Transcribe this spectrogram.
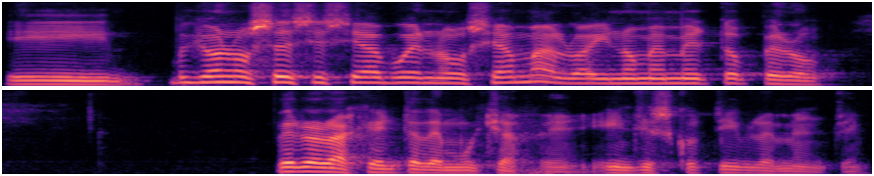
Y pues, yo no sé si sea bueno o sea malo, ahí no me meto, pero, pero era gente de mucha fe, indiscutiblemente.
